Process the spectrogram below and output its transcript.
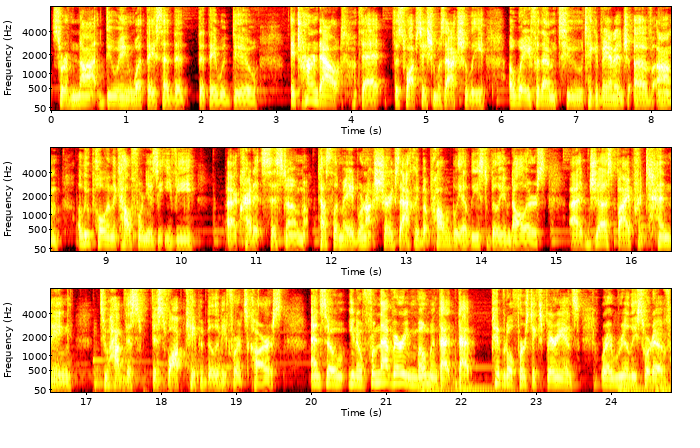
sort of not doing what they said that that they would do. It turned out that the swap station was actually a way for them to take advantage of um, a loophole in the California's EV uh, credit system. Tesla made, we're not sure exactly, but probably at least a billion dollars uh, just by pretending to have this this swap capability for its cars. And so, you know, from that very moment, that that pivotal first experience where I really sort of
